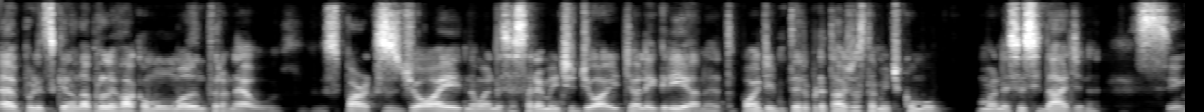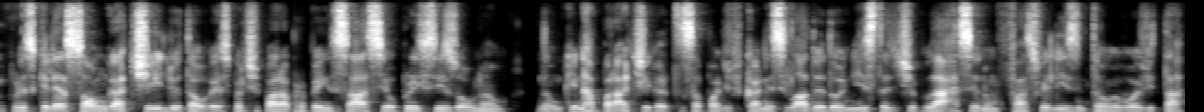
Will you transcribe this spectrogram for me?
É, por isso que não dá para levar como um mantra, né? O Sparks Joy não é necessariamente joy de alegria, né? Tu pode interpretar justamente como uma necessidade, né? Sim. Por isso que ele é só um gatilho, talvez, para te parar pra pensar se eu preciso ou não. Não que na prática tu só pode ficar nesse lado hedonista de tipo, ah, se eu não faz feliz, então eu vou evitar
